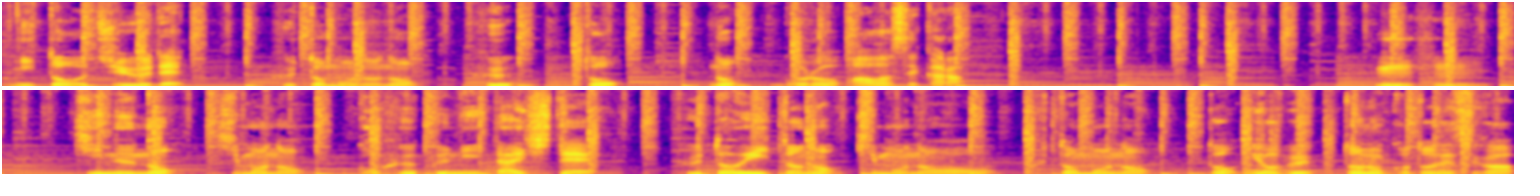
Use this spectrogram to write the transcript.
2と10で太ものの「ふ」と「の語呂合わせから。うんうん。絹の着物呉服に対して太い糸の着物を太物と呼ぶとのことですが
